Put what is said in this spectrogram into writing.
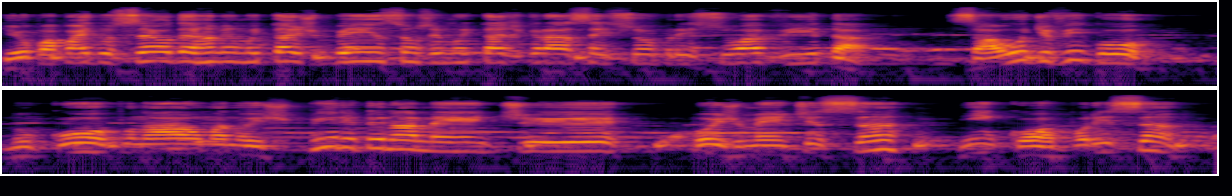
que o Papai do Céu derrame muitas bênçãos e muitas graças sobre sua vida. Saúde e vigor no corpo, na alma, no espírito e na mente, pois mente sã, incorpore sã.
